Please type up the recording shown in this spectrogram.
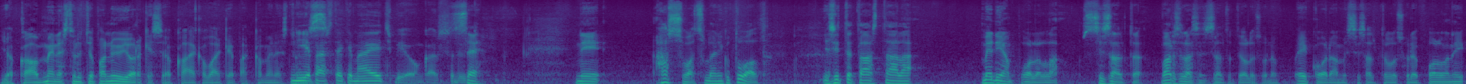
joka on menestynyt jopa New Yorkissa, joka on aika vaikea paikka menestyä. Niin ja pääsi tekemään HBOn kanssa Se. Niin hassua, että sulle niinku tuolta. Ja sitten taas täällä median puolella sisältö, varsinaisen sisältöteollisuuden, ei koodaamissisältöteollisuuden puolella, niin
